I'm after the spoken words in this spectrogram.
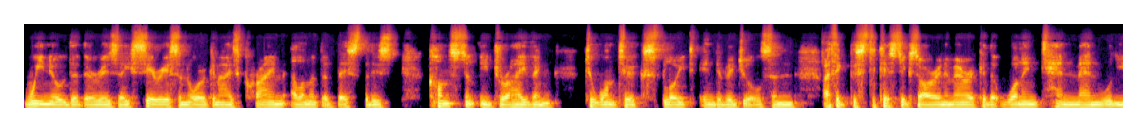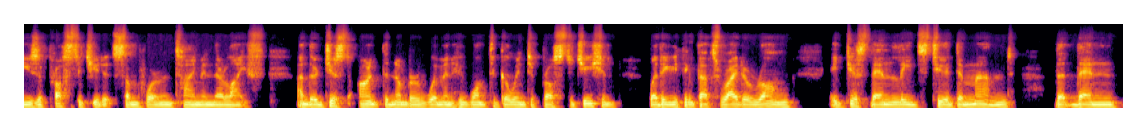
we know that there is a serious and organized crime element of this that is constantly driving to want to exploit individuals. And I think the statistics are in America that one in 10 men will use a prostitute at some point in time in their life. And there just aren't the number of women who want to go into prostitution. Whether you think that's right or wrong, it just then leads to a demand that then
